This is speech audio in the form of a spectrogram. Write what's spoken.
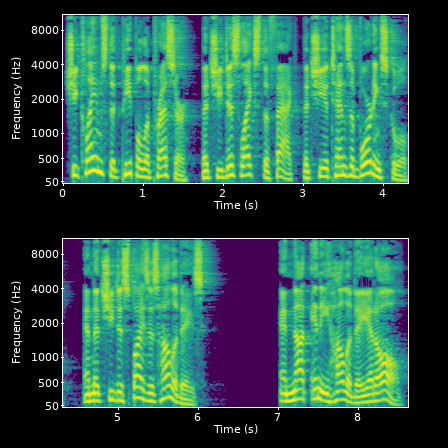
She claims that people oppress her, that she dislikes the fact that she attends a boarding school, and that she despises holidays. And not any holiday at all.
